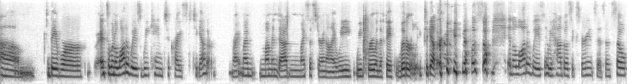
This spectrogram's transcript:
Um, they were, and so in a lot of ways, we came to Christ together, right? My mom and dad and my sister and I, we we grew in the faith literally together, you know. So in a lot of ways, we had those experiences, and so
